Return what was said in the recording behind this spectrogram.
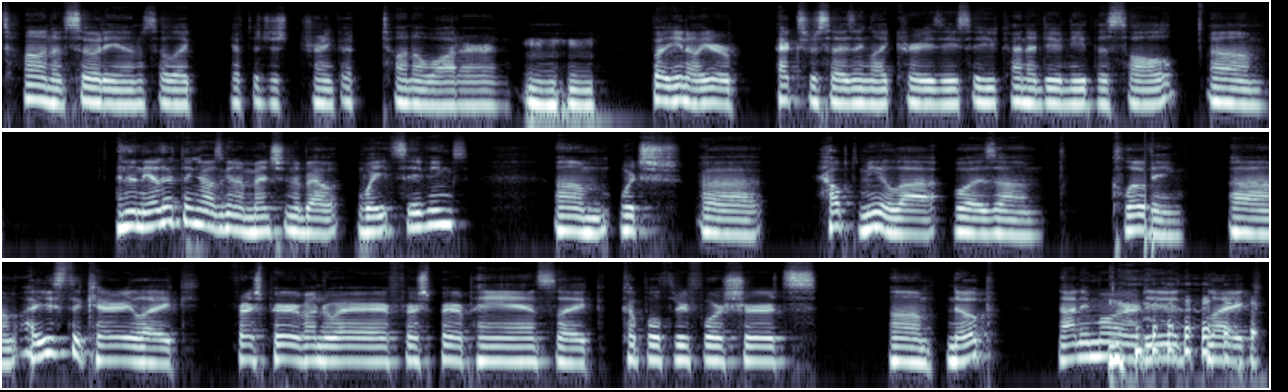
ton of sodium. So like you have to just drink a ton of water and hmm but you know you're exercising like crazy so you kind of do need the salt. Um, and then the other thing i was going to mention about weight savings um, which uh, helped me a lot was um, clothing. Um, i used to carry like fresh pair of underwear fresh pair of pants like couple three four shirts. Um, nope. Not anymore dude. Like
